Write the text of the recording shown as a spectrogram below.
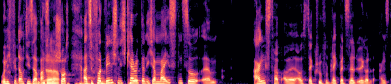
Und ich finde auch dieser Vasco-Shot, also von welchen ich Charaktern ich am meisten so ähm, Angst habe, aber aus der Crew von Blackbird sind halt irgendwann Angst,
